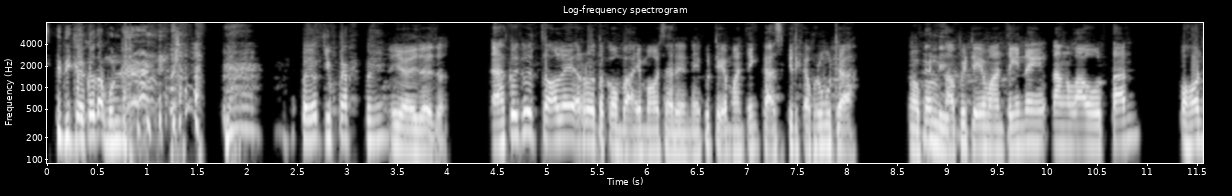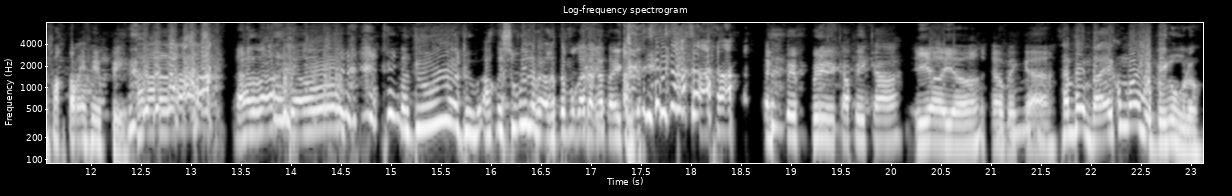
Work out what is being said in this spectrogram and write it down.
Segitiga kota mundur. Kayak kipet. Iya iya iya. Eh, Aku itu soalnya ro teko Mbak mau jarene aku dhek mancing gak segitiga bermuda. Apa? Ngendi? Tapi dhek mancing nang nang lautan pohon faktor FVB. Alah, alah ya Allah. Aduh, aduh, aku suwi lah gak ketemu kata-kata itu. FPP, KPK. iya iya KPK. Sampai mbak aku mau ya bingung loh.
